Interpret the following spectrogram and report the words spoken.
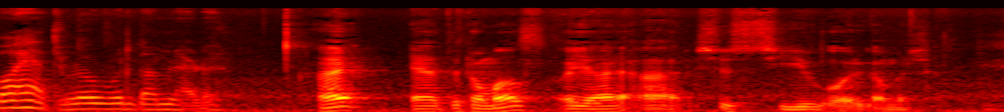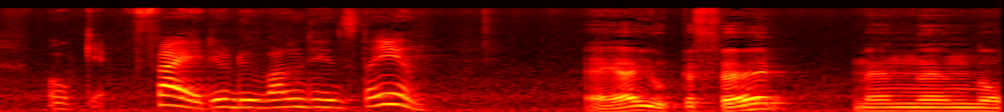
Hva heter du, og hvor gammel er du? Hei, jeg heter Thomas, og jeg er 27 år gammel. Ok. Feirer du valentinsdagen? Jeg har gjort det før, men eh, nå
